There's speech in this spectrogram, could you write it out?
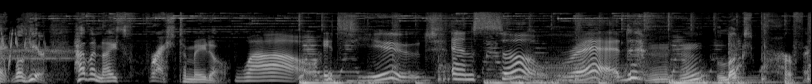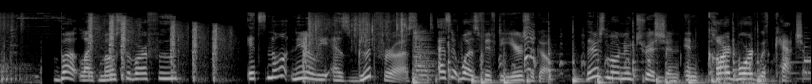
Okay, well, here, have a nice fresh tomato. Wow, it's huge and so red. Mm-hmm. Looks perfect. But like most of our food, it's not nearly as good for us as it was 50 years ago. There's more nutrition in cardboard with ketchup.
